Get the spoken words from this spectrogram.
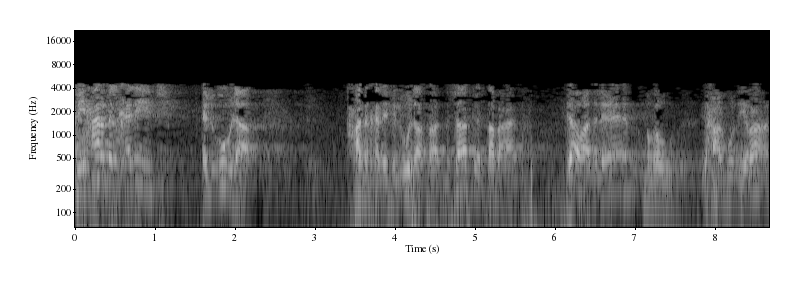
في حرب الخليج الأولى حرب الخليج الأولى صارت مشاكل طبعا. جاءوا هذين بغوا يحاربون إيران.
